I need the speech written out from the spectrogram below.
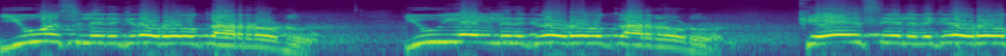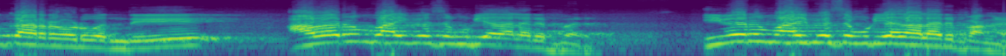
யூஎஸ்ல இருக்கிற உறவுக்காரரோடு யூஏயில் இருக்கிற உறவுக்காரரோடு கேசியில் இருக்கிற உறவுக்காரரோடு வந்து அவரும் வாய் பேச முடியாத ஆளா இருப்பார். இவரும் வாய் பேச முடியாத ஆளா இருப்பாங்க.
